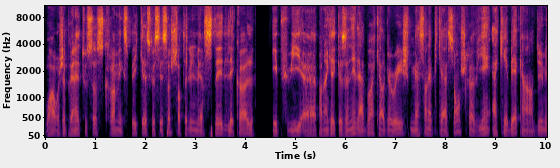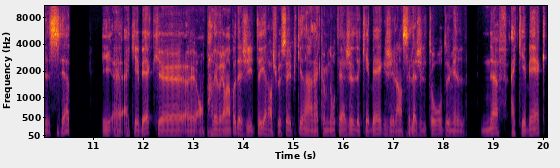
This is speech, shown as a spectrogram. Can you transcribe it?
wow, j'apprenais tout ça, Scrum XP, qu'est-ce que c'est ça? Je sortais de l'université, de l'école. Et puis, euh, pendant quelques années là-bas à Calgary, je mets ça en application. Je reviens à Québec en 2007. Et euh, à Québec, on parlait vraiment pas d'agilité. Alors, je me suis impliqué dans la communauté agile de Québec. J'ai lancé l'Agile Tour 2009 à Québec.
